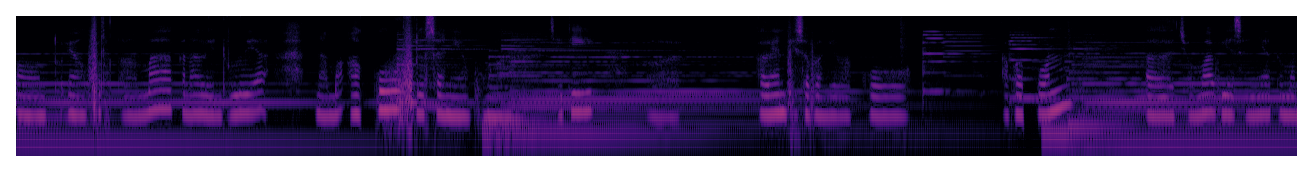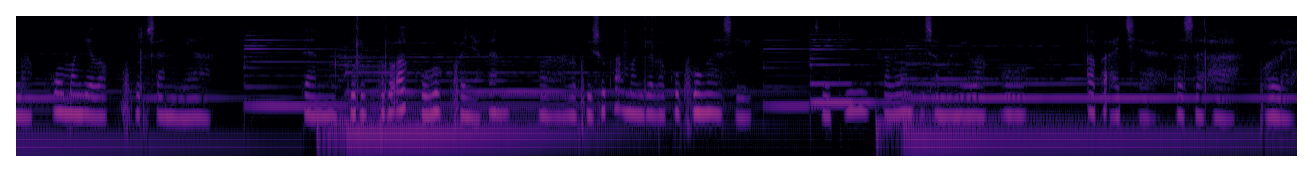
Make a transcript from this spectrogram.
uh, untuk yang pertama kenalin dulu ya. Nama aku Filsania Bunga. Jadi uh, kalian bisa panggil aku apa pun. Uh, cuma biasanya teman aku manggil aku Filsania dan guru-guru aku kebanyakan uh, lebih suka manggil aku bunga sih jadi kalian bisa manggil aku apa aja terserah boleh.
